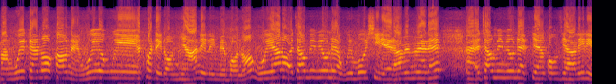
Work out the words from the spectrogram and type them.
မှာငွေကန်တော့ကောင်းတယ်ငွေဝင်အထွက်တွေတော့များနေလိမ့်မယ်ပေါ့နော်ငွေကတော့အကြောင်းမျိုးမျိုးနဲ့ဝင်ဖို့ရှိတယ်ဒါပေမဲ့လည်းအဲအကြောင်းမျိုးမျိုးနဲ့ပြန်ကုန်စရာလေးတွေ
